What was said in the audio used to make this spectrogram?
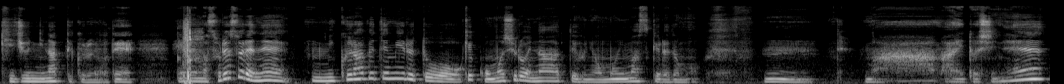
基準になってくるので、えー、まあ、それぞれね、見比べてみると結構面白いなっていうふうに思いますけれども、うん。まあ、毎年ね、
